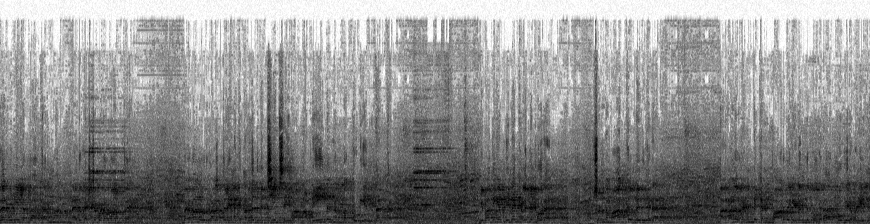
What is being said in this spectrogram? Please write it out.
வேற வழி இல்லைப்பா கர்மா. நான் ஏதோ கஷ்டப்படணும் இப்போ. பகவான் ஒரு காலத்தில் எனக்கு நல்லது நிச்சயம் செய்வான் அப்படின்னு நம்பக்கூடியது தான் கர்மா. இங்க பார்த்தீங்க அப்படின்னா கிளம்பி போகிறார் சொன்ன மாக்க மீறுகிறார். அதனால ரெண்டு கண் பார்வை எழுந்து போகிறார். போகிற வழியில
